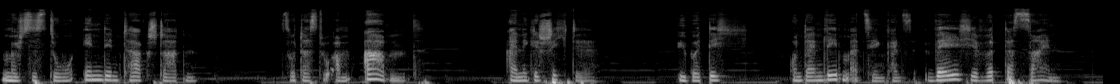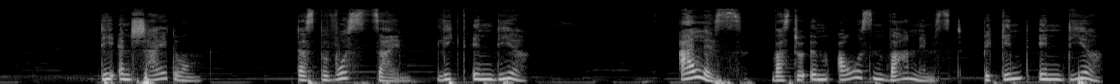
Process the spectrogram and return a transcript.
möchtest du in den Tag starten, sodass du am Abend eine Geschichte über dich und dein Leben erzählen kannst? Welche wird das sein? Die Entscheidung, das Bewusstsein liegt in dir. Alles, was du im Außen wahrnimmst, beginnt in dir.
